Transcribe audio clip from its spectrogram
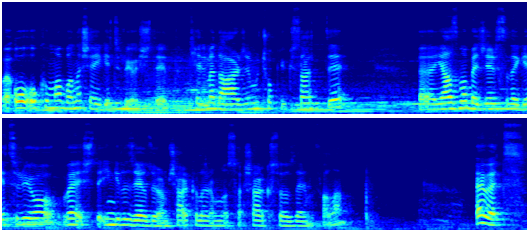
Ve o okuma bana şey getiriyor işte kelime dağarcığımı çok yükseltti. Ee, yazma becerisi de getiriyor ve işte İngilizce yazıyorum şarkılarımı, şarkı sözlerimi falan. Evet.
